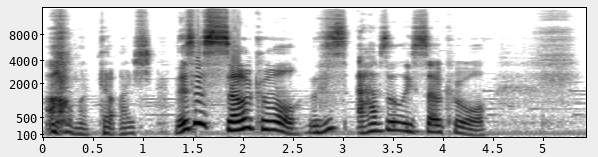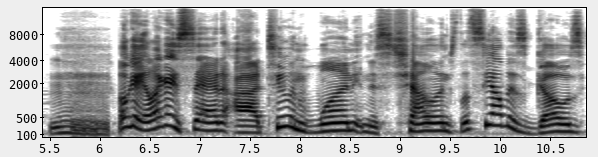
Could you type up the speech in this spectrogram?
Oh my gosh. This is so cool. This is absolutely so cool. Mm. Okay, like I said, uh, two and one in this challenge. Let's see how this goes.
